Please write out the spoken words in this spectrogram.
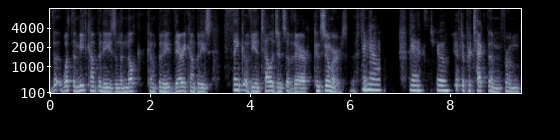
the, what the meat companies and the milk company, dairy companies think of the intelligence of their consumers. I You know. Yeah, it's true. You have to protect them from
